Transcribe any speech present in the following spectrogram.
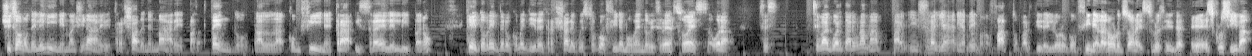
ci sono delle linee immaginarie tracciate nel mare partendo dal confine tra Israele e Libano che dovrebbero, come dire, tracciare questo confine muovendosi verso est. Ora, se si va a guardare una mappa, gli israeliani avevano fatto partire il loro confine la loro zona esclusiva, eh, esclusiva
